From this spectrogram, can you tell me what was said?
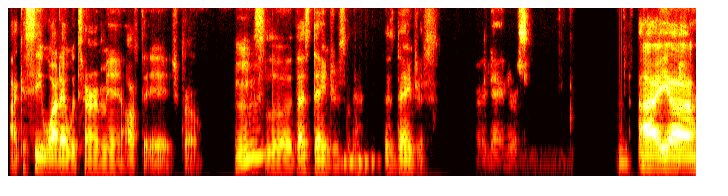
I can see why that would turn men off the edge, bro. Mhm. It's a little that's dangerous, man. That's dangerous. Very dangerous. I uh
